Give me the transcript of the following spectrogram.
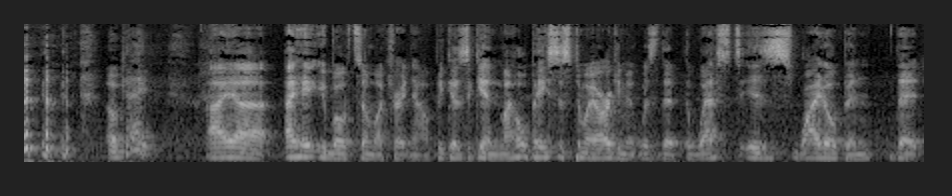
okay. I uh, I hate you both so much right now because again, my whole basis to my argument was that the West is wide open. That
